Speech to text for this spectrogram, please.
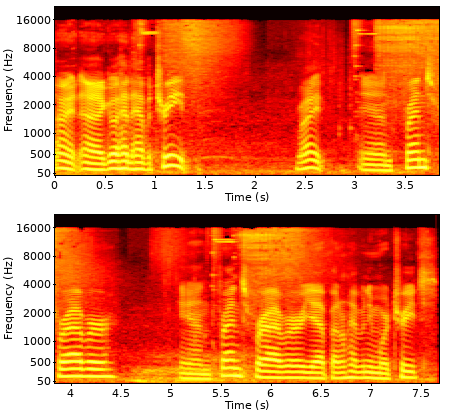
All right, uh, go ahead and have a treat. Right, and friends forever, and friends forever. Yep, I don't have any more treats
